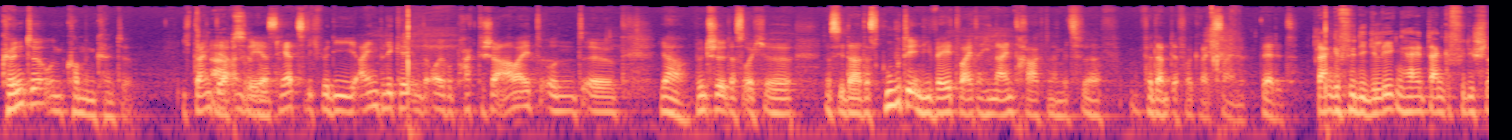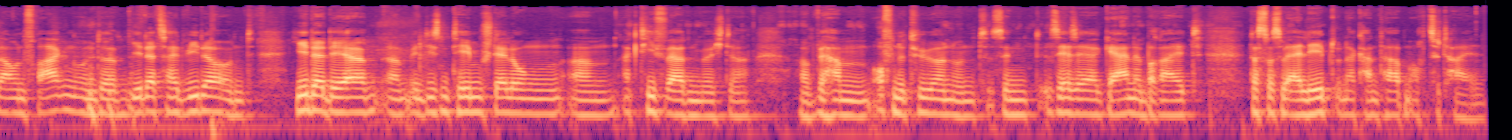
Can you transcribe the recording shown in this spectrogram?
könnte und kommen könnte. Ich danke dir, Andreas, herzlich für die Einblicke in eure praktische Arbeit und äh, ja, wünsche, dass, euch, äh, dass ihr da das Gute in die Welt weiter hineintragt und damit äh, verdammt erfolgreich sein werdet. Danke für die Gelegenheit, danke für die schlauen Fragen und äh, jederzeit wieder. Und jeder, der ähm, in diesen Themenstellungen ähm, aktiv werden möchte, äh, wir haben offene Türen und sind sehr, sehr gerne bereit, das, was wir erlebt und erkannt haben, auch zu teilen.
